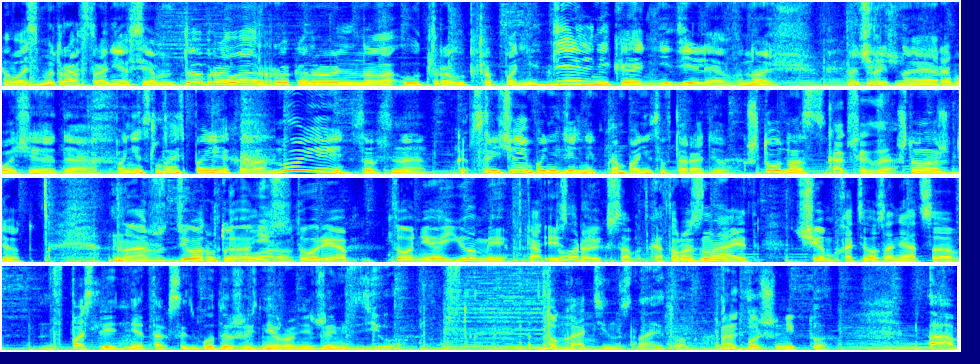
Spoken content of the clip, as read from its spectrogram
8 утра в стране. Всем доброго рок-н-ролльного утра. Утро понедельника. Неделя вновь очередная рабочая, да, понеслась, поехала. Ну и, собственно, встречаем понедельник в компании с Авторадио. Что у нас... Как всегда. Что нас ждет? Нас ждет э, история Тони Айоми Который? из Black Sabbath, который знает, чем хотел заняться в последние, так сказать, годы жизни Ронни Джеймс Дио. Только один знает он. Один. Больше никто. А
